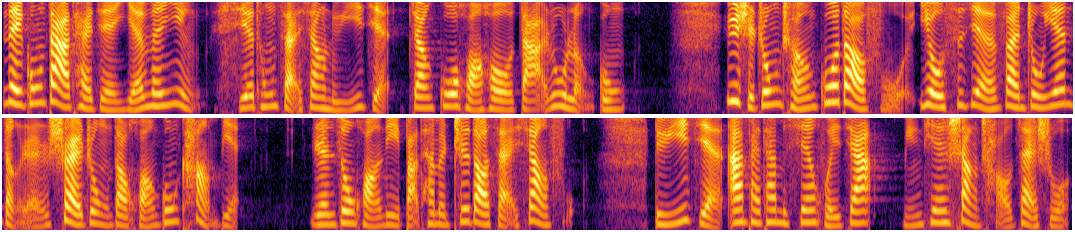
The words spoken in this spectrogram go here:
内宫大太监严文应协同宰相吕夷简将郭皇后打入冷宫。御史中丞郭道甫、右司谏范仲淹等人率众到皇宫抗辩，仁宗皇帝把他们支到宰相府。吕夷简安排他们先回家，明天上朝再说。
